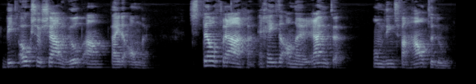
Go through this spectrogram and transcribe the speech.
bied ook sociale hulp aan bij de ander. Stel vragen en geef de ander ruimte om diens verhaal te doen.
